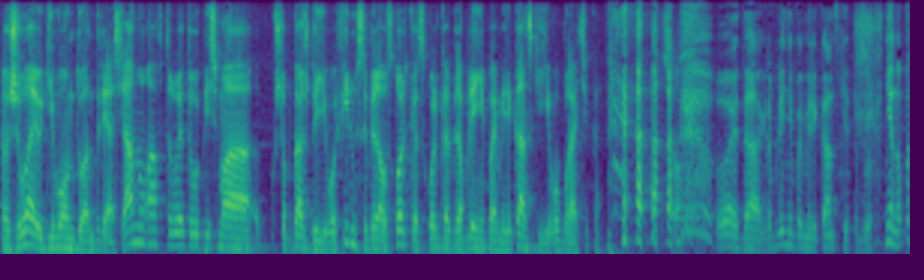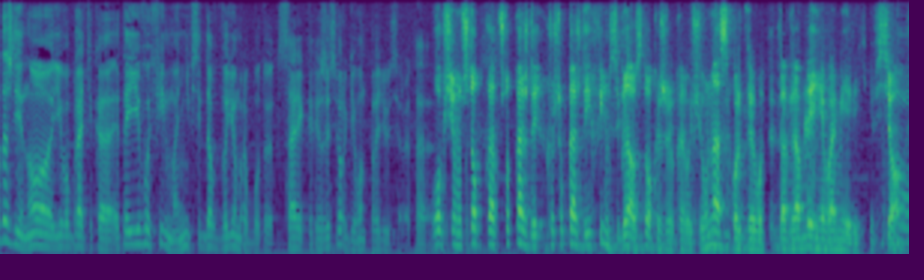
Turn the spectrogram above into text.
Желаю Гевонду Андреасяну, автору этого письма, чтобы каждый его фильм собирал столько, сколько ограблений по-американски его братика. Ой, да, ограбление по-американски это было. Не, ну подожди, но его братика, это и его фильм, они всегда вдвоем работают. Сарик режиссер, Гевон продюсер. Это... В общем, чтобы каждый, чтоб каждый их фильм собирал столько же, короче, у нас, сколько вот это ограбление в Америке. Все. Ну,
